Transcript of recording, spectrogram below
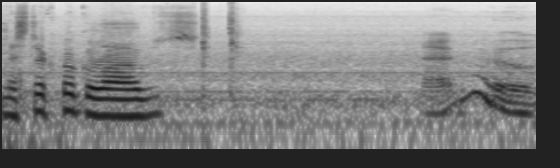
Mystical gloves. Oh.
